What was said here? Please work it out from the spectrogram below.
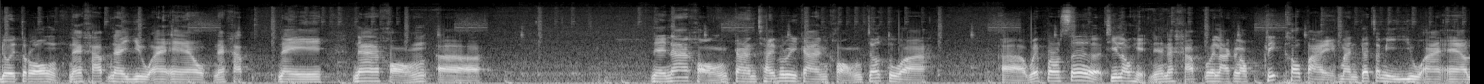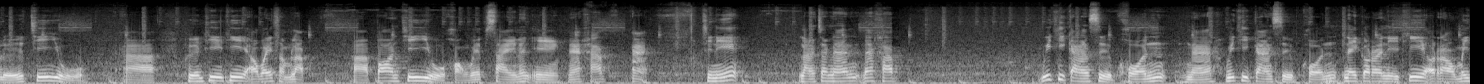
โดยตรงนะครับใน URL นะครับในหน้าของอในหน้าของการใช้บริการของเจ้าตัว เว็บเบราว์เซอร์ที่เราเห็นเนี่ยนะครับ เวลาเราคลิกเข้าไปมันก็จะมี URL หรือที่อยู่พื้นที่ที่เอาไว้สำหรับป้อนที่อยู่ของเว็บไซต์นั่นเองนะครับอะทีนี้หลังจากนั้นนะครับ วิธีการสืบค้นนะวิธีการสืบค้นในกรณีที่เราไม่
